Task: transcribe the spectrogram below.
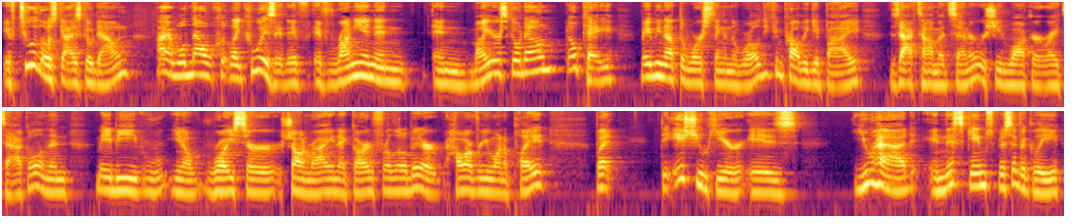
If two of those guys go down, all right, well, now, like, who is it? If, if Runyan and, and Myers go down, okay, maybe not the worst thing in the world. You can probably get by Zach Tom at center, Rasheed Walker at right tackle, and then maybe, you know, Royce or Sean Rhyan at guard for a little bit, or however you want to play it. But the issue here is you had, in this game specifically,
